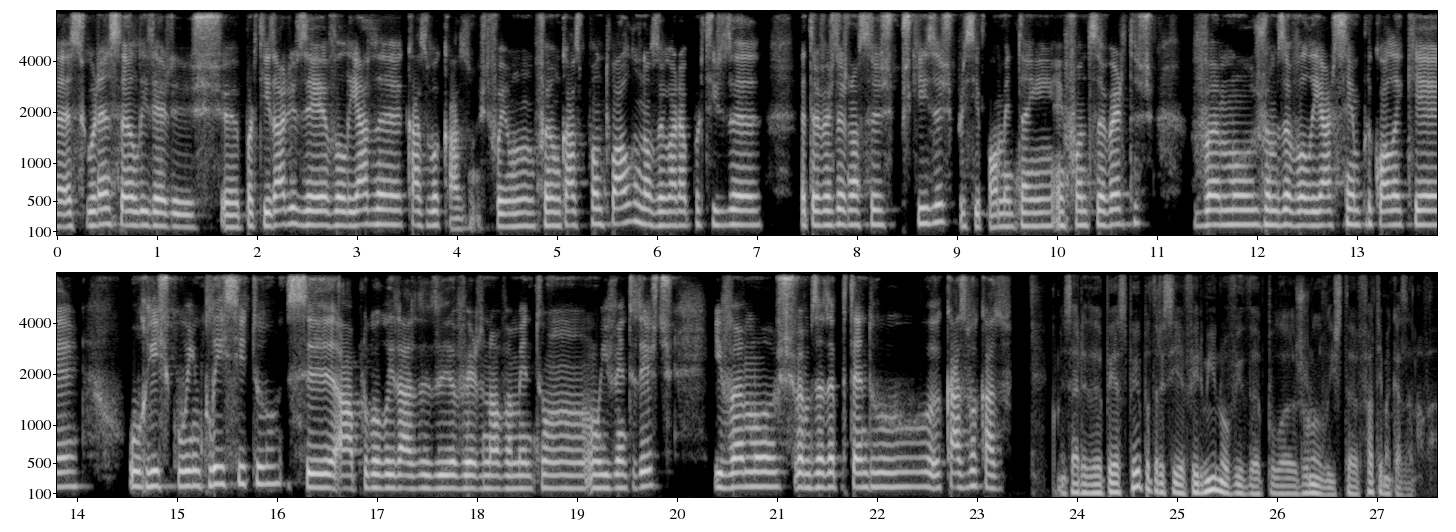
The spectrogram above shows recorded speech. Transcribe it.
A segurança a líderes eh, partidários é avaliada caso a caso. Isto foi um, foi um caso pontual. Nós agora, a partir de, através das nossas pesquisas, principalmente em, em fontes abertas, vamos, vamos avaliar sempre qual é que é o risco implícito, se há a probabilidade de haver novamente um, um evento destes e vamos, vamos adaptando caso a caso. Comissária da PSP, Patrícia Firmino, ouvida pela jornalista Fátima Casanova.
